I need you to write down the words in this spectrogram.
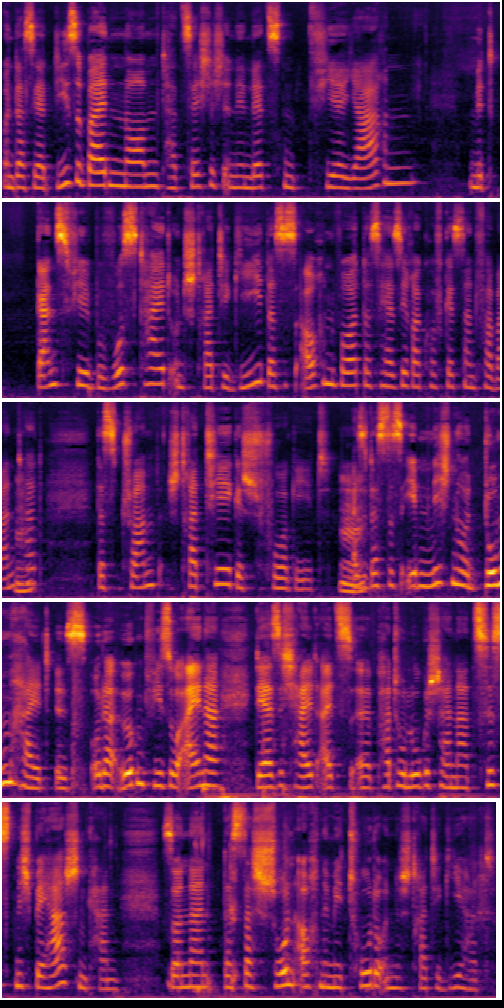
Und dass ja diese beiden Normen tatsächlich in den letzten vier Jahren mit ganz viel Bewusstheit und Strategie, das ist auch ein Wort, das Herr Sirakov gestern verwandt mhm. hat, dass Trump strategisch vorgeht. Mhm. Also dass das eben nicht nur Dummheit ist oder irgendwie so einer, der sich halt als äh, pathologischer Narzisst nicht beherrschen kann, sondern dass das schon auch eine Methode und eine Strategie hat.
